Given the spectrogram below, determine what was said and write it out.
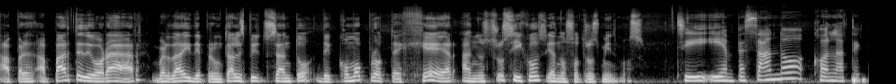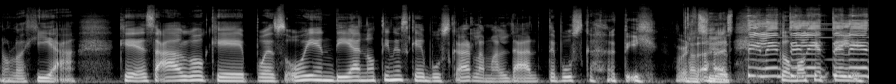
aparte de orar, ¿verdad? Y de preguntar al Espíritu Santo de cómo proteger a nuestros hijos y a nosotros mismos. Sí, y empezando con la tecnología, que es algo que pues hoy en día no tienes que buscar la maldad, te busca a ti, ¿verdad? Así es. Como que te,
